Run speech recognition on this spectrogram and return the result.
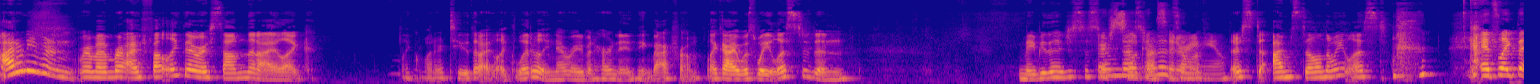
I don't even remember. I felt like there were some that I like, like one or two that I like literally never even heard anything back from. Like I was waitlisted and maybe they just assumed still I started considering somewhere. you. They're st- I'm still on the wait list. it's like the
